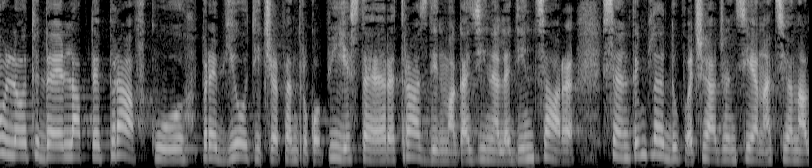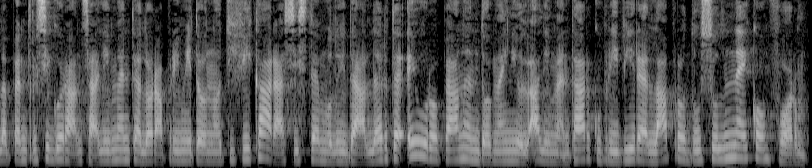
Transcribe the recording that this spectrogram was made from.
Un loc lot de lapte praf cu prebiotice pentru copii este retras din magazinele din țară. Se întâmplă după ce Agenția Națională pentru Siguranța Alimentelor a primit o notificare a sistemului de alertă european în domeniul alimentar cu privire la produsul neconform.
